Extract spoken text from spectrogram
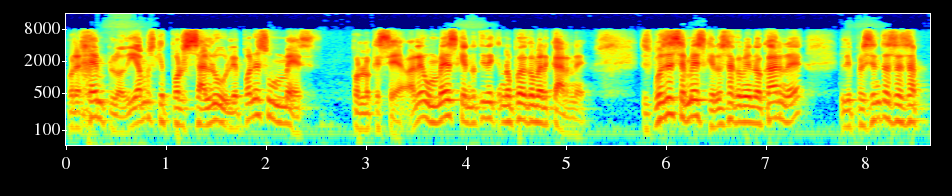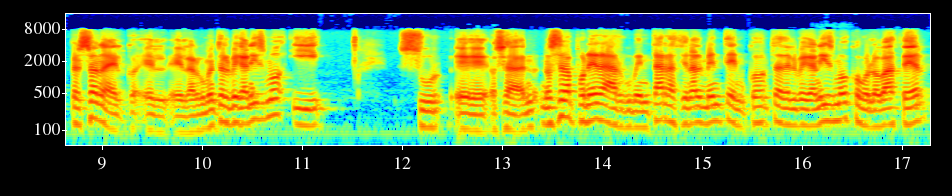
por ejemplo, digamos que por salud le pones un mes, por lo que sea, ¿vale? Un mes que no, tiene, no puede comer carne. Después de ese mes que no está comiendo carne, le presentas a esa persona el, argumento del veganismo y su, eh, o sea, no se va a poner a argumentar racionalmente en contra del veganismo como lo va a hacer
